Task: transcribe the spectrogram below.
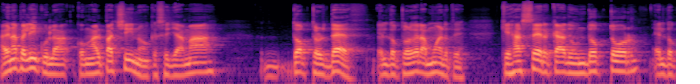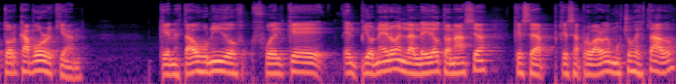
Hay una película con Al Pacino que se llama Doctor Death, el doctor de la muerte, que es acerca de un doctor, el doctor Kavorkian, que en Estados Unidos fue el que el pionero en la ley de eutanasia que se, que se aprobaron en muchos estados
